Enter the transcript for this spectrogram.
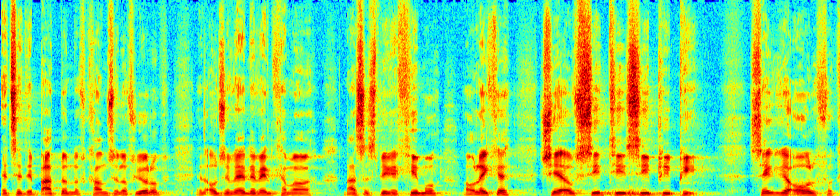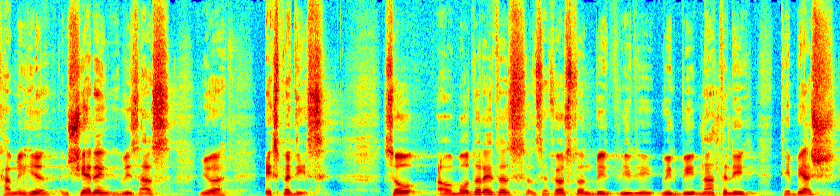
at the Department of Council of Europe, and also very welcome our NASA speaker, Kimmo Aulake, chair of CDCPP. Thank you all for coming here and sharing with us your expertise. So our moderators, and the first one will, will be Nathalie Théberge,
